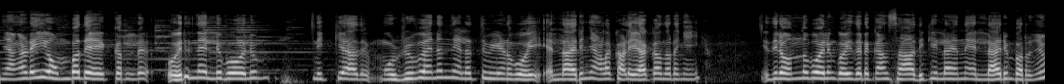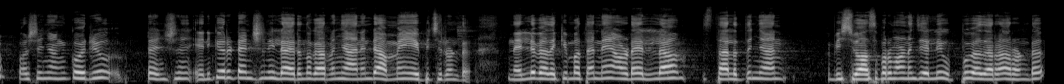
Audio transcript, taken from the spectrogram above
ഞങ്ങളുടെ ഈ ഒമ്പത് ഏക്കറിൽ ഒരു നെല്ല് പോലും നിൽക്കാതെ മുഴുവനും നിലത്ത് വീണുപോയി എല്ലാവരും ഞങ്ങളെ കളിയാക്കാൻ തുടങ്ങി. ഇതിലൊന്നു പോലും കൊയ്തെടുക്കാൻ സാധിക്കില്ല എന്ന് എല്ലാവരും പറഞ്ഞു. പക്ഷേ ഞങ്ങൾക്കൊരു ടെൻഷൻ എനിക്കൊരു ടെൻഷൻ ഇല്ലായിരുന്നു. കാരണം ഞാൻ എന്റെ അമ്മയെ ഏൽപ്പിച്ചിട്ടുണ്ട്. നെല്ല് വിതയ്ക്കുമ്പോൾ തന്നെ അവിടെ എല്ലാ സ്ഥലത്തും ഞാൻ വിശ്വാസ പ്രമാണം ചൊല്ലി ഉപ്പ് വിതറാറുണ്ട്.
